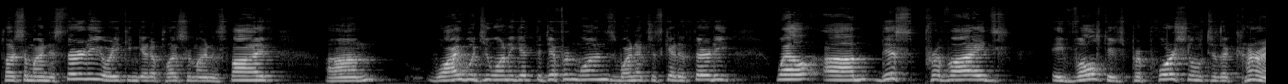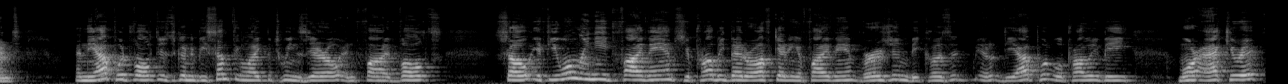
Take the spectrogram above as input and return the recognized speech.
plus or minus 30 or you can get a plus or minus 5. Um, why would you want to get the different ones? Why not just get a 30? Well, um, this provides a voltage proportional to the current and the output voltage is going to be something like between 0 and 5 volts. So if you only need 5 amps, you're probably better off getting a 5 amp version because it, it, the output will probably be more accurate.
